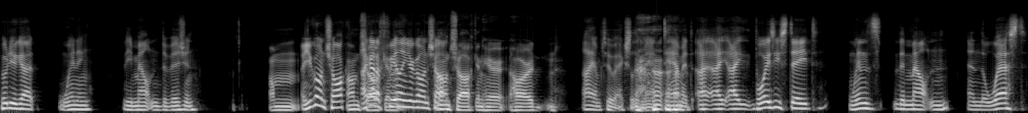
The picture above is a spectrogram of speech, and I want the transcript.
Who do you got winning the Mountain Division? I'm Are you going chalk? I'm I got a feeling you're going chalk. I'm chalking here hard. I am too, actually, man. Damn it. I, I, I Boise State wins the Mountain and the West.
